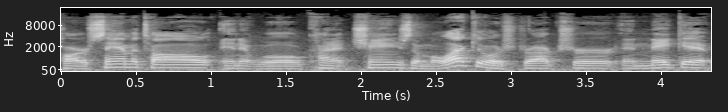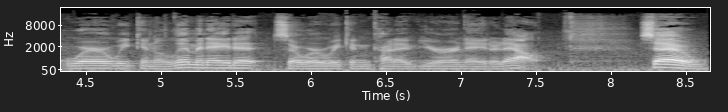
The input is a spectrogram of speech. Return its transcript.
paracetamol, and it will kind of change the molecular structure and make it where we can eliminate it. So, where we can kind of urinate it out. So,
